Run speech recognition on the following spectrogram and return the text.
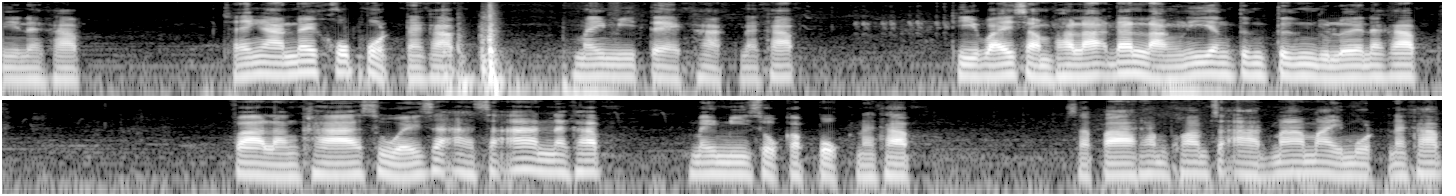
นี่นะครับ ใช้งานได้ครบหมดนะครับ ไม่มีแตกหักนะครับ ที่ไว้สัมภาระด้านหลังนี่ยังตึงๆอยู่เลยนะครับฝ้าหลังคาสวยสะอาดสะอ้านนะครับ ไม่มีสกรปรกนะครับ สปาทำความสะอาดมาใหม่หมดนะครับ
